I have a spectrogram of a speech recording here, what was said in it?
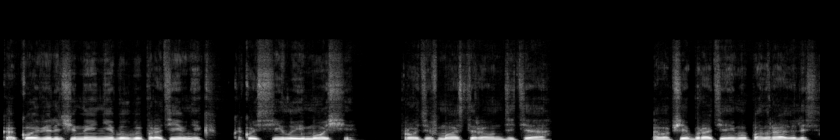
Какой величины ни был бы противник, какой силы и мощи, против мастера он дитя. А вообще братья ему понравились.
